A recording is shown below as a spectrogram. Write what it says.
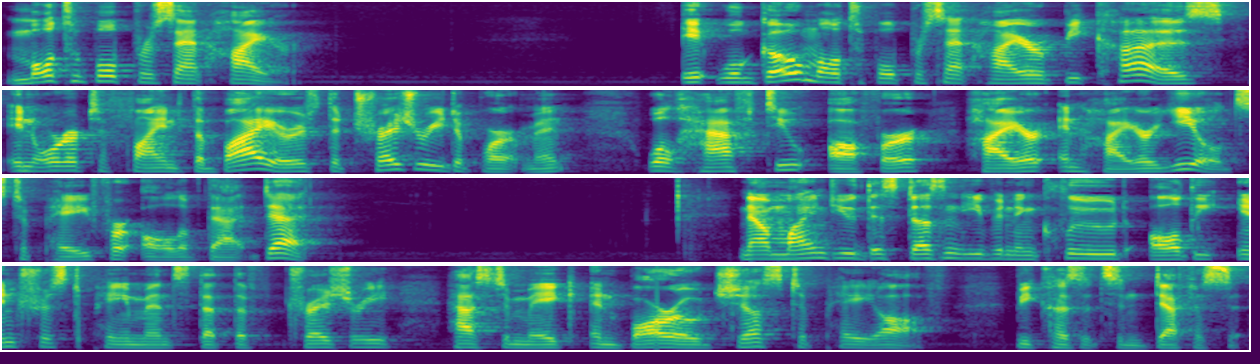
multiple percent higher. It will go multiple percent higher because, in order to find the buyers, the Treasury Department will have to offer higher and higher yields to pay for all of that debt. Now, mind you, this doesn't even include all the interest payments that the Treasury has to make and borrow just to pay off because it's in deficit.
